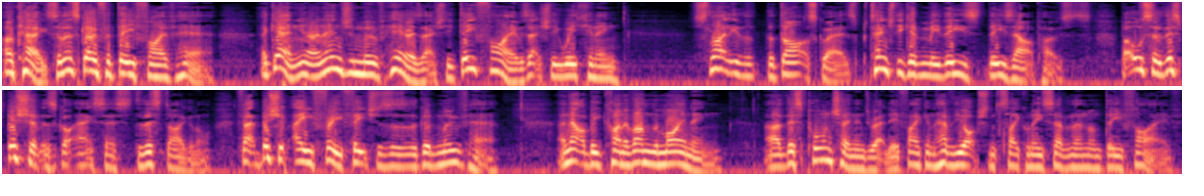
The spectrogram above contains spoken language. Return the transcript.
okay, so let's go for d5 here. Again, you know, an engine move here is actually d5 is actually weakening slightly the, the dark squares, potentially giving me these these outposts. But also this bishop has got access to this diagonal. In fact, bishop a3 features as a good move here. And that would be kind of undermining uh, this pawn chain indirectly if I can have the option to take on e7 and on d5.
